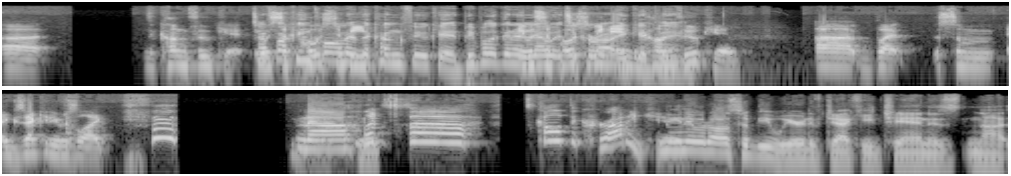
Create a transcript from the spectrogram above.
uh, the Kung Fu Kid. It so was fucking supposed call to it be the kung fu kid. People are going it to was know it's a supposed to be named the Kid Kung thing. Fu Kid. Uh, but some executives like, nah, let's uh, let's call it the Karate Kid. I mean, it would also be weird if Jackie Chan is not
